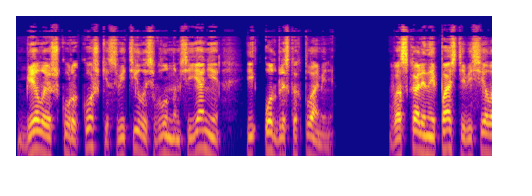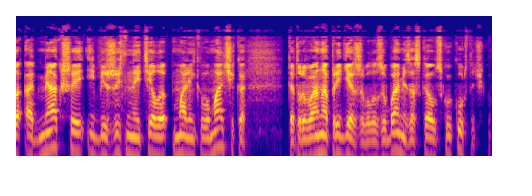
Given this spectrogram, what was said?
Белая шкура кошки светилась в лунном сиянии и отблесках пламени. В оскаленной пасти висело обмякшее и безжизненное тело маленького мальчика, которого она придерживала зубами за скаутскую курточку.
